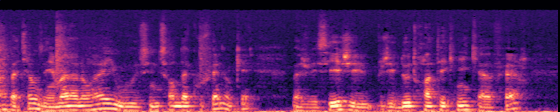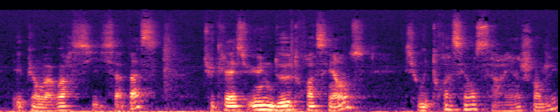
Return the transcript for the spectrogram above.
ah bah tiens vous avez mal à l'oreille ou c'est une sorte d'acouphène, ok. Bah je vais essayer, j'ai deux trois techniques à faire et puis on va voir si ça passe. Tu te laisses une, deux, trois séances. Si au bout de trois séances ça n'a rien changé,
